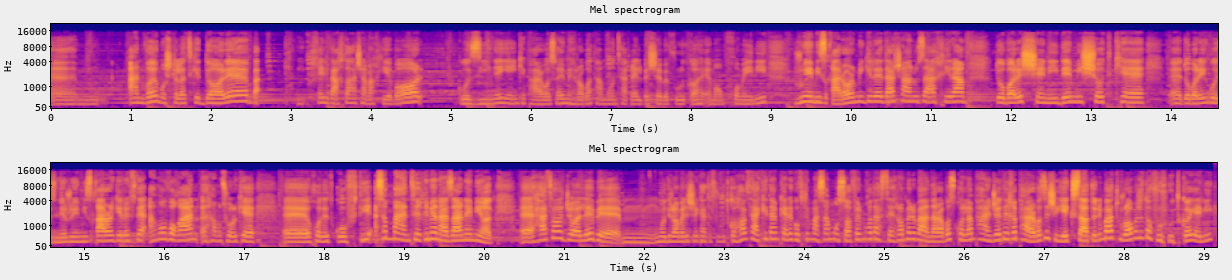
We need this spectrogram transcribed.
انواع مشکلاتی که داره ب- خیلی وقتا هر چند وقت یه بار گزینه این که پروازهای مهرآباد هم منتقل بشه به فرودگاه امام خمینی روی میز قرار می‌گیره. در چند روز اخیرم دوباره شنیده می‌شد که دوباره این گزینه روی میز قرار گرفته. اما واقعا همونطور که خودت گفتی اصلا منطقی به نظر نمیاد. حتی جالب مدیر عامل شرکت فرودگاه ها تاکیدم کرده گفته مثلا مسافر می‌خواد از تهران بره بندر عباس کلا 50 دقیقه پروازشه. یک ساعت و نیم باید تو راه باشه تا فرودگاه. یعنی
